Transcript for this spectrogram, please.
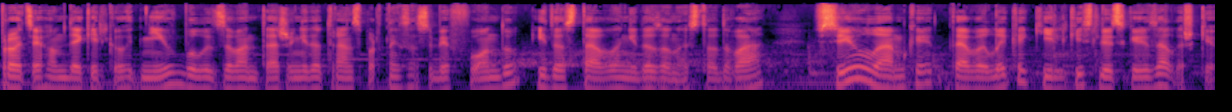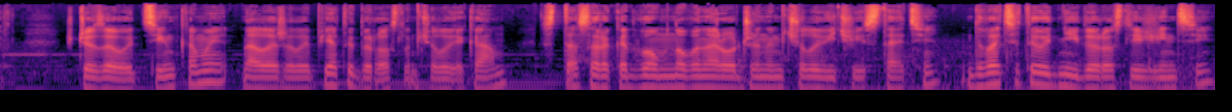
Протягом декількох днів були завантажені до транспортних засобів фонду і доставлені до зони 102 всі уламки та велика кількість людських залишків, що за оцінками належали п'яти дорослим чоловікам, 142 новонародженим чоловічій статі, 21 дорослій жінці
